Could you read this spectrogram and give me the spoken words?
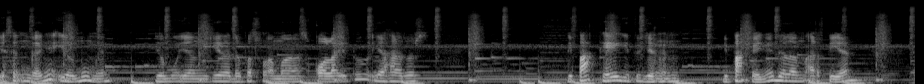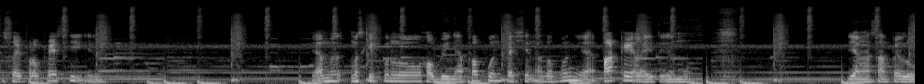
ya seenggaknya ilmu men. Ilmu yang kita dapat selama sekolah itu ya harus dipakai gitu. Jangan dipakainya dalam artian sesuai profesi gitu. Ya meskipun lo hobinya apa pun passion apa pun ya pakai lah itu ilmu. Jangan sampai lo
